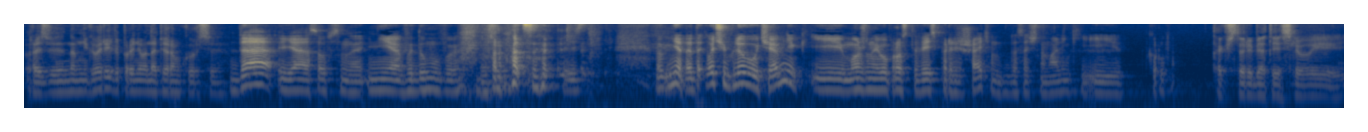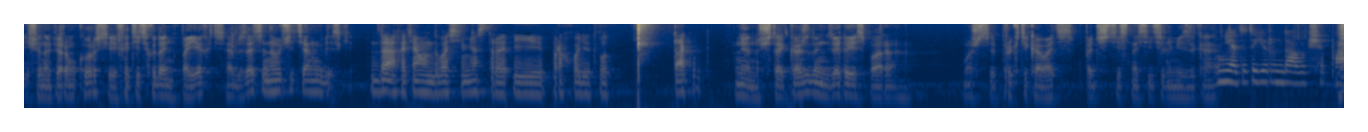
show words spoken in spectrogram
Разве нам не говорили про него на первом курсе? Да, я, собственно, не выдумываю информацию. Ну, нет, это очень клевый учебник, и можно его просто весь прорешать, он достаточно маленький и круто. Так что, ребята, если вы еще на первом курсе и хотите куда-нибудь поехать, обязательно учите английский. Да, хотя он два семестра и проходит вот так вот. Не, ну считай, каждую неделю есть пара. Можете практиковать почти с носителями языка. Нет, это ерунда вообще, пара.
